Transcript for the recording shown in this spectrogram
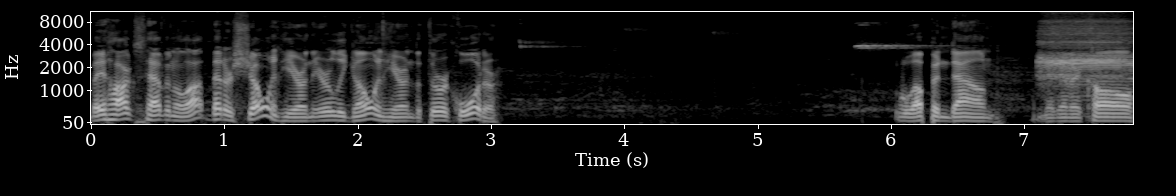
Bayhawks having a lot better showing here in the early going here in the third quarter. Ooh, up and down. And they're going to call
